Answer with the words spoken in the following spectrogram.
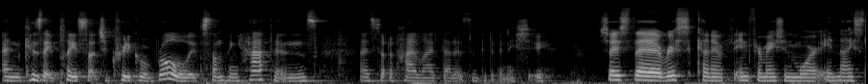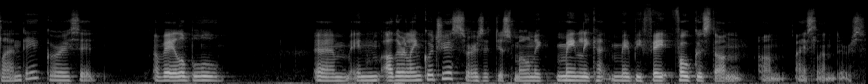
and because they play such a critical role, if something happens, I sort of highlight that as a bit of an issue. So is the risk kind of information more in Icelandic or is it available um, in other languages or is it just mainly, mainly maybe focused on, on Icelanders?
